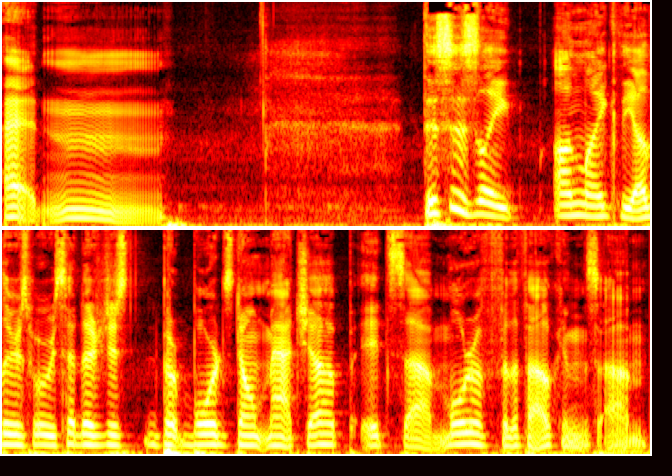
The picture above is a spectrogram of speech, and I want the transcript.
I. Mm, this is like unlike the others where we said they're just boards don't match up. It's uh, more of for the Falcons. Um,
